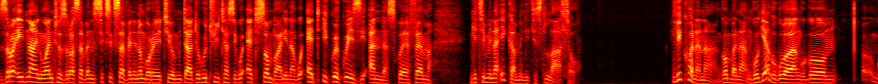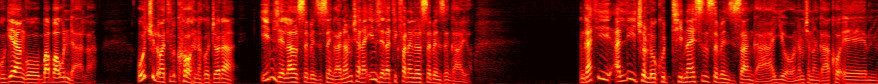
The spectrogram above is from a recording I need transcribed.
0891207667 inomboro yethu yomtato ku-twitter siku at sombali naku at ikwekwezi underscore fm ngithi mina igama elithi silahlo. Likhona na? Ngombana ngokuya ngokuba ngoko ngokuya ngobaba undala utshilo wathi likhona kodwana indlela alisebenzise ngayo namtshana indlela athi kufanele lisebenze ngayo ngathi alitsho lokhu thina esilisebenzisa ngayo namtshana ngakho em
